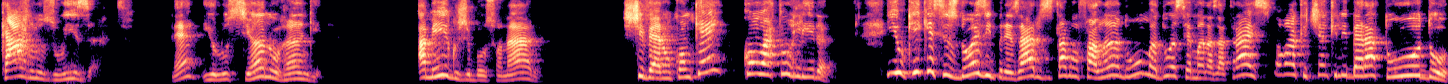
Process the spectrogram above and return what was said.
Carlos Wizard. Né? E o Luciano Hang, amigos de Bolsonaro, estiveram com quem? Com o Arthur Lira. E o que, que esses dois empresários estavam falando uma, duas semanas atrás? Ah, que tinha que liberar tudo,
